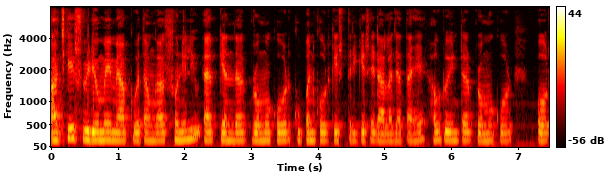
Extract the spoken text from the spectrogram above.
आज के इस वीडियो में मैं आपको बताऊँगा सोनी लिव ऐप के अंदर प्रोमो कोड कूपन कोड किस तरीके से डाला जाता है how to enter promo code और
